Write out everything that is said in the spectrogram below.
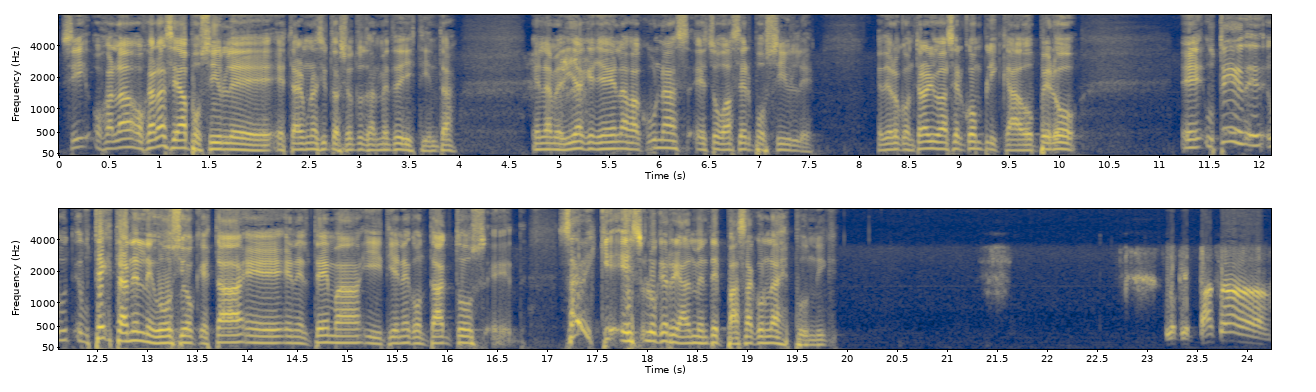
Sí, ojalá, ojalá sea posible estar en una situación totalmente distinta. En la medida que lleguen las vacunas, eso va a ser posible. De lo contrario, va a ser complicado. Pero eh, usted, eh, usted está en el negocio, que está eh, en el tema y tiene contactos. ¿Sabe qué es lo que realmente pasa con la Sputnik? Lo que pasa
